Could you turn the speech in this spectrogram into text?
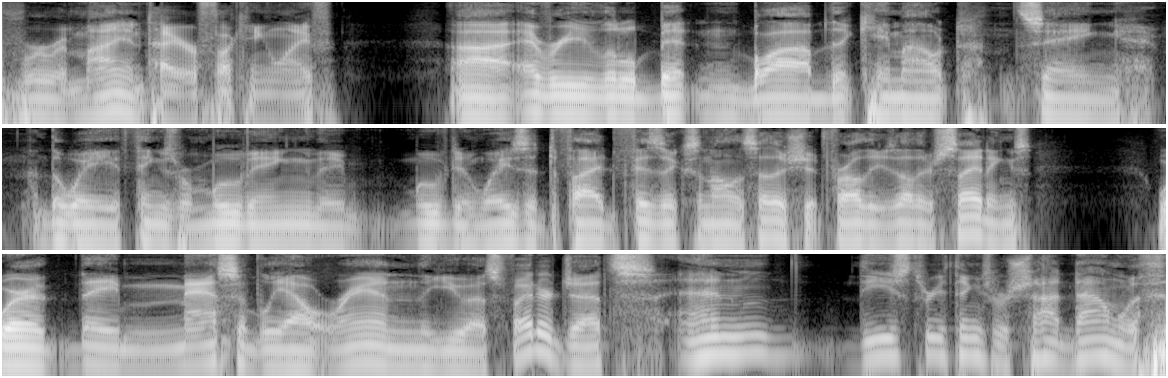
for my entire fucking life. Uh, every little bit and blob that came out saying the way things were moving, they moved in ways that defied physics and all this other shit for all these other sightings, where they massively outran the U.S. fighter jets, and these three things were shot down with.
